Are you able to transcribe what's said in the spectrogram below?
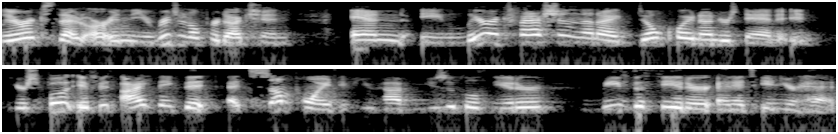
lyrics that are in the original production and a lyric fashion that I don't quite understand. It, you're supposed if it, I think that at some point if you have musical theater, leave the theater and it's in your head.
